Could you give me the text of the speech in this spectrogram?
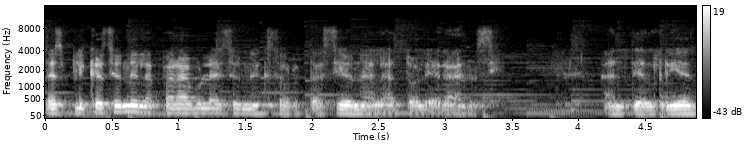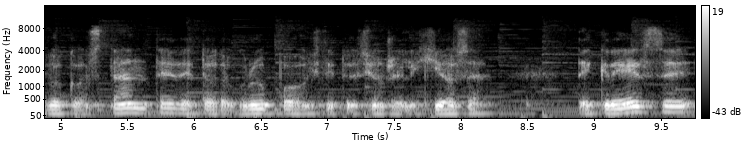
La explicación de la parábola es una exhortación a la tolerancia, ante el riesgo constante de todo grupo o institución religiosa de creerse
